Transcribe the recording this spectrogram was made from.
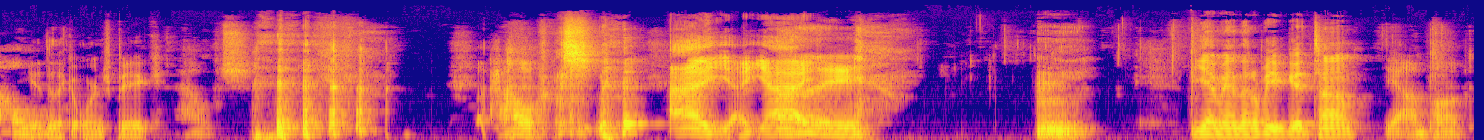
Oh, You get to like an orange pick. ouch! Ouch! ay, ay, ay. Yeah, man, that'll be a good time. Yeah, I'm pumped.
